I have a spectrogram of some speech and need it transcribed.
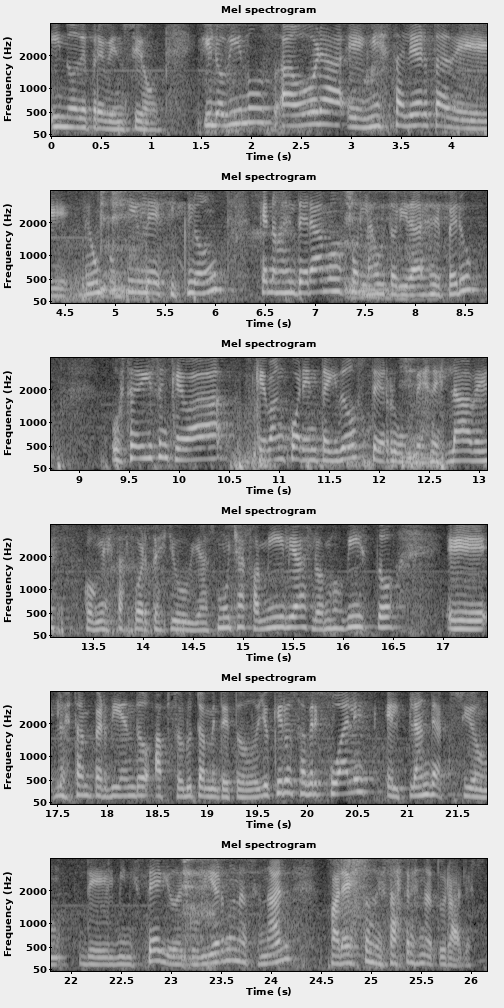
y no de prevención. Y lo vimos ahora en esta alerta de, de un posible ciclón que nos enteramos por las autoridades de Perú. Usted dicen que, va, que van 42 derrumbes, deslaves con estas fuertes lluvias. Muchas familias, lo hemos visto, eh, lo están perdiendo absolutamente todo. Yo quiero saber cuál es el plan de acción del Ministerio, del Gobierno Nacional para estos desastres naturales.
